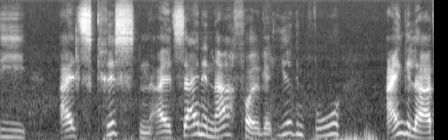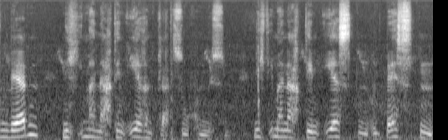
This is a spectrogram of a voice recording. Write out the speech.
die als Christen, als seine Nachfolger irgendwo eingeladen werden, nicht immer nach dem Ehrenplatz suchen müssen, nicht immer nach dem ersten und besten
